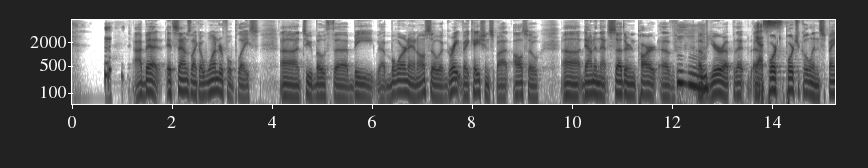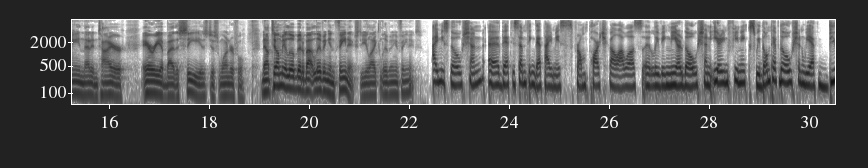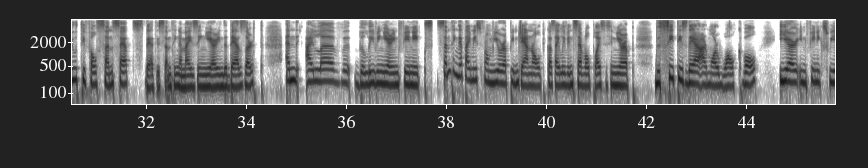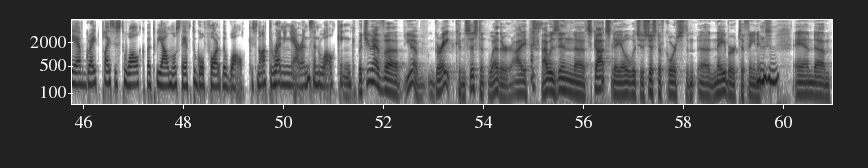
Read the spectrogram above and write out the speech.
I bet it sounds like a wonderful place uh, to both uh, be uh, born and also a great vacation spot. Also, uh, down in that southern part of mm-hmm. of Europe, that uh, yes. Port- Portugal and Spain, that entire area by the sea is just wonderful. Now, tell me a little bit about living in Phoenix. Do you like living in Phoenix? I miss the ocean. Uh, that is something that I miss from Portugal. I was uh, living near the ocean. Here in Phoenix, we don't have the ocean. We have beautiful sunsets. That is something amazing here in the desert. And I love the living here in Phoenix. Something that I miss from Europe in general, because I live in several places in Europe, the cities there are more walkable here in Phoenix, we have great places to walk, but we almost have to go for the walk. It's not running errands and walking. But you have uh, you have great consistent weather. I I was in uh, Scottsdale, which is just, of course, the uh, neighbor to Phoenix, mm-hmm. and. Um,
